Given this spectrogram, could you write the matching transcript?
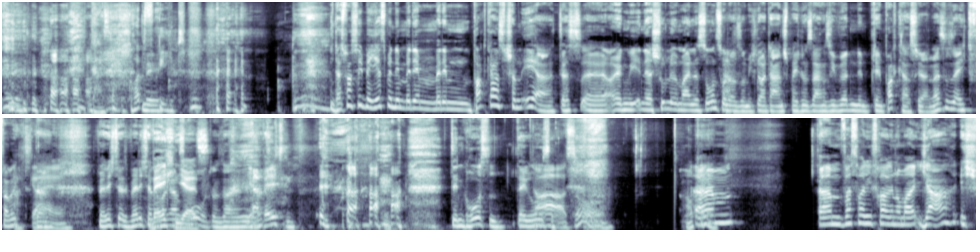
nee. da ist doch Gottfried. Nee. Das passiert mir jetzt mit dem, mit dem, mit dem Podcast schon eher, dass äh, irgendwie in der Schule meines Sohns Ach. oder so mich Leute ansprechen und sagen, sie würden den, den Podcast hören. Das ist echt verrückt. Ach, geil. Da werde ich, werd ich dann welchen immer ganz rot und sage, ja, ja welchen? den großen, der große. Ah, so. Okay. Ähm, ähm, was war die Frage nochmal? Ja, ich,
